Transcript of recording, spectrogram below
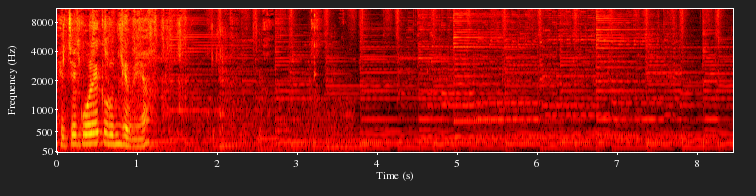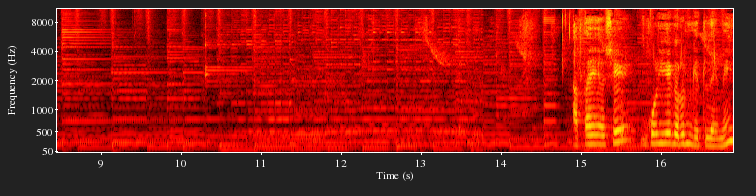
ह्याचे गोळे करून घेऊया. आता हे असे गोळी करून घेतले मी.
